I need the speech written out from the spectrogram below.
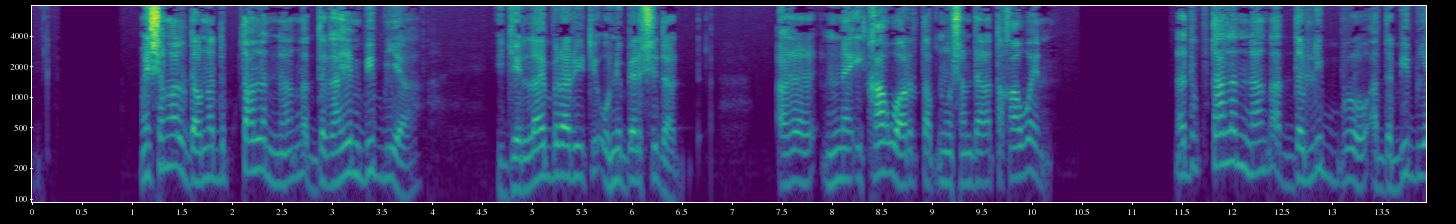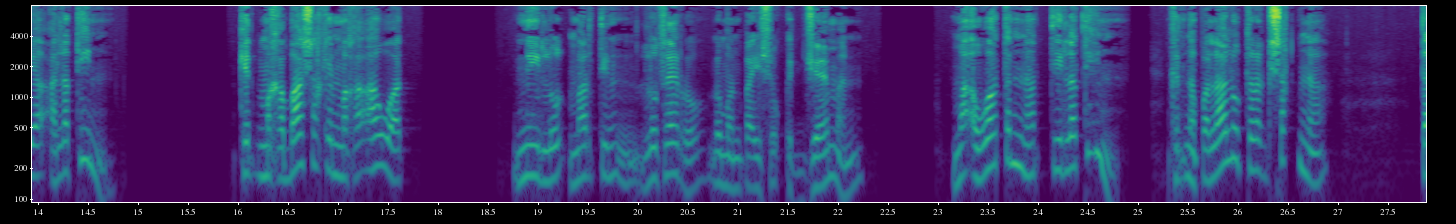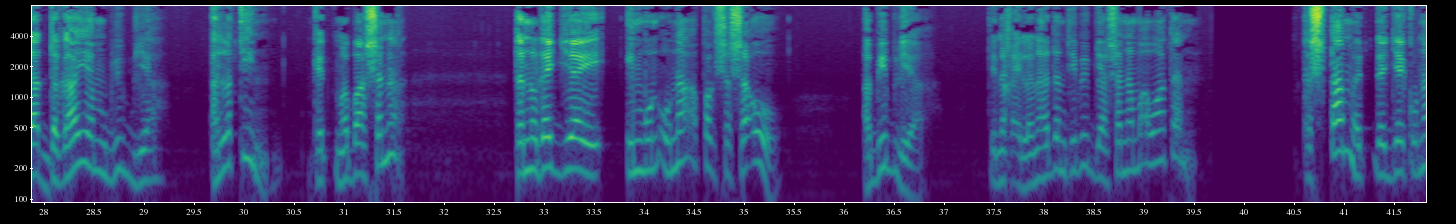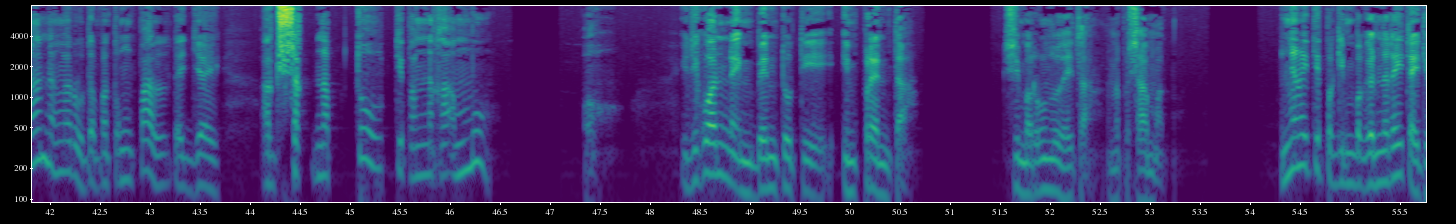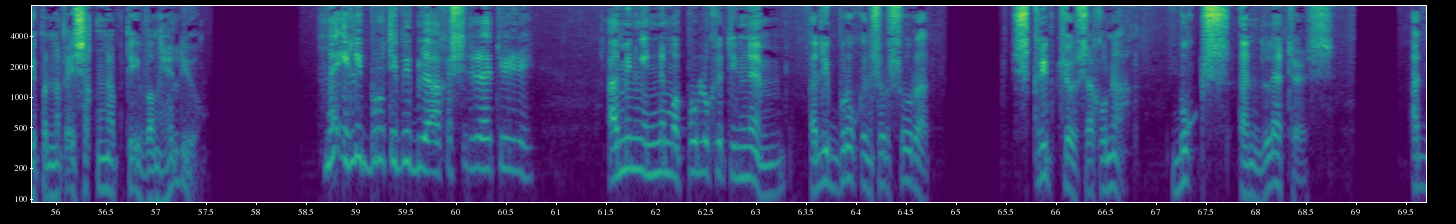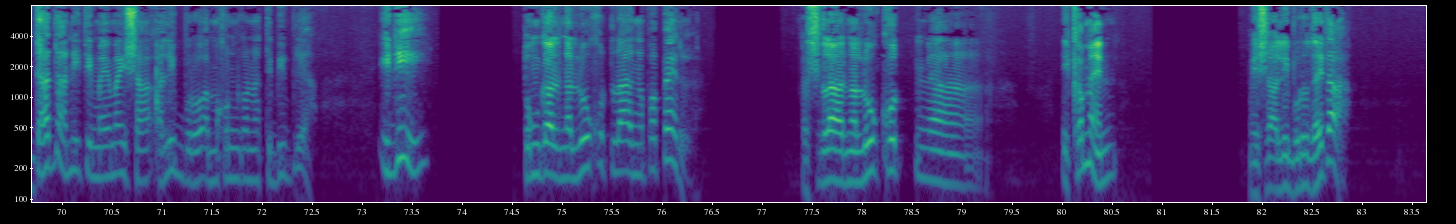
May sangal daw na duptalan na nga dagayang Biblia, ijay library ti Universidad, uh, na ikawar tapno sanda atakawen. Naduptalan na nga da libro at da Biblia a Latin. Kit makabasa ken makaawat ni Martin Lutero, luman pa iso kit German, maawatan na ti Latin. Kat napalalo tragsak na, ta dagayam Biblia a Latin. Kit mabasa na. Tano dayjay imun una pagsasao a Biblia tinakailanadan ti Biblia sa namaawatan. Tas tamet, dayjay kunan nga ro, da matungpal, dayjay agsaknap to ti pannakaam mo. Oh, idi kuan na imbento ti imprenta, si maruno dayta, Nya iti pagimbagan na dayta, iti pannakaisaknap ti Ebanghelyo. Na ilibro ti Biblia, kasi dati amin ngin mapulo kitinem, a libro kan sursurat, scriptures ako na books and letters. At dada ni ti may may sa alibro amakon ko na ti Biblia. Idi, tunggal na lukot la nga papel. Kasla na lukot nga ikamen, may sa alibro dayta.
